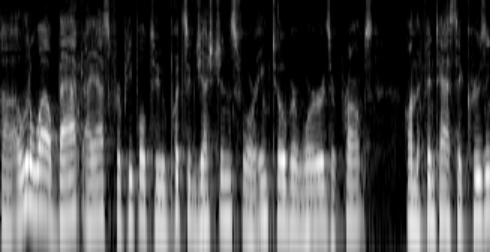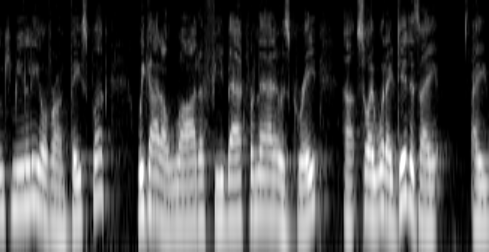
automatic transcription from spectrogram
Uh, a little while back, I asked for people to put suggestions for Inktober words or prompts on the Fantastic Cruising community over on Facebook. We got a lot of feedback from that. It was great. Uh, so I, what I did is I I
